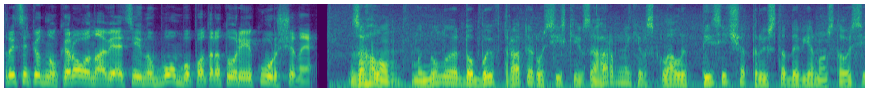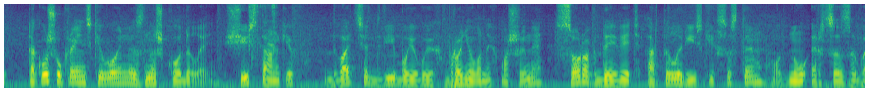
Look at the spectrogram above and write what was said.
31 керовану авіаційну бомбу по території Курщини. Загалом минулої доби втрати російських загарбників склали 1390 осіб. Також українські воїни знешкодили 6 танків, 22 бойових броньованих машини, 49 артилерійських систем, одну РСЗВ,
